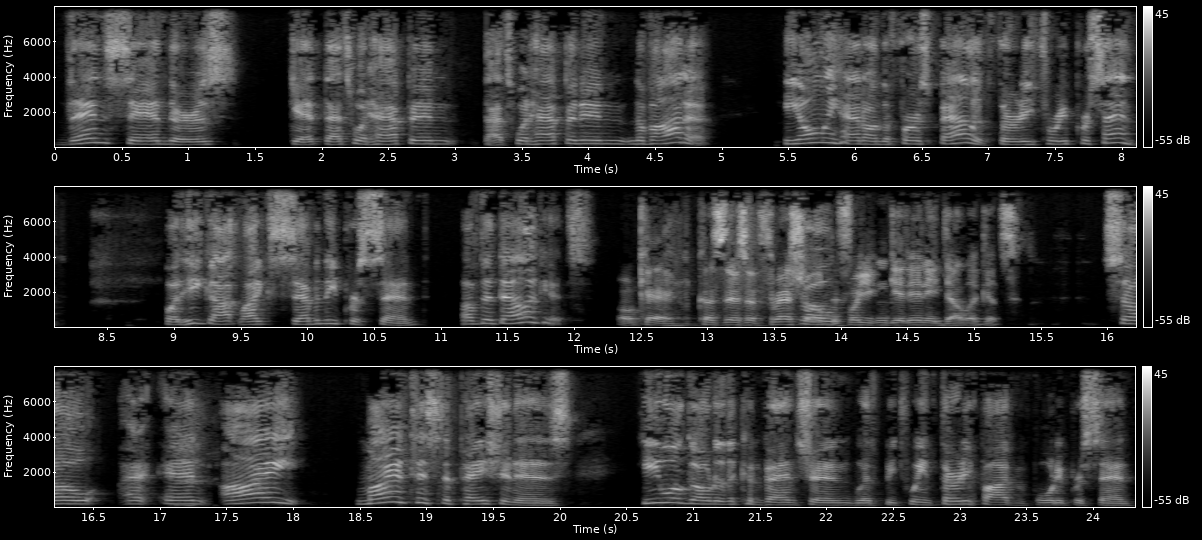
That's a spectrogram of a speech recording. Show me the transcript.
then Sanders get, that's what happened. That's what happened in Nevada he only had on the first ballot 33%, but he got like 70% of the delegates. Okay, because there's a threshold so, before you can get any delegates. So, and I, my anticipation is he will go to the convention with between 35 and 40%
